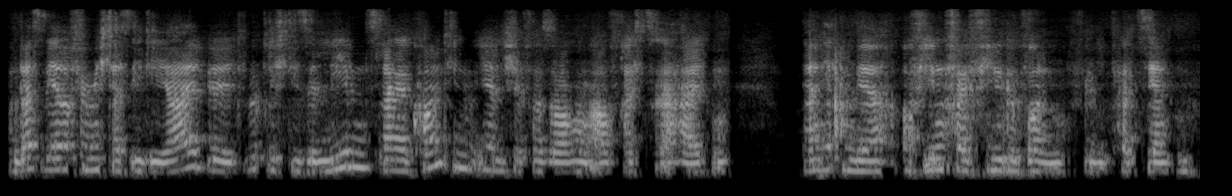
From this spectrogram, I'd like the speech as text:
und das wäre für mich das Idealbild, wirklich diese lebenslange kontinuierliche Versorgung aufrechtzuerhalten, dann hätten wir auf jeden Fall viel gewonnen für die Patienten.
